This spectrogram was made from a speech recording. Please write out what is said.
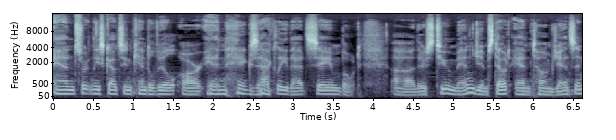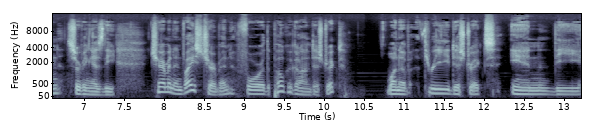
And certainly, scouts in Kendallville are in exactly that same boat. Uh, there's two men, Jim Stout and Tom Jansen, serving as the chairman and vice chairman for the Pokagon district, one of three districts in the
